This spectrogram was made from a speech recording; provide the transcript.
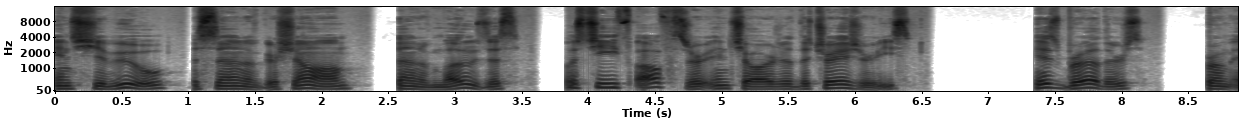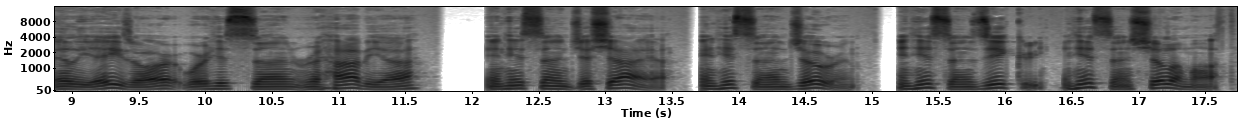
and Shebuel, the son of Gershom, son of Moses, was chief officer in charge of the treasuries. His brothers from Eliezer were his son Rehabiah, and his son Jeshaiah, and his son Joram, and his son Zichri, and his son Shelomoth.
